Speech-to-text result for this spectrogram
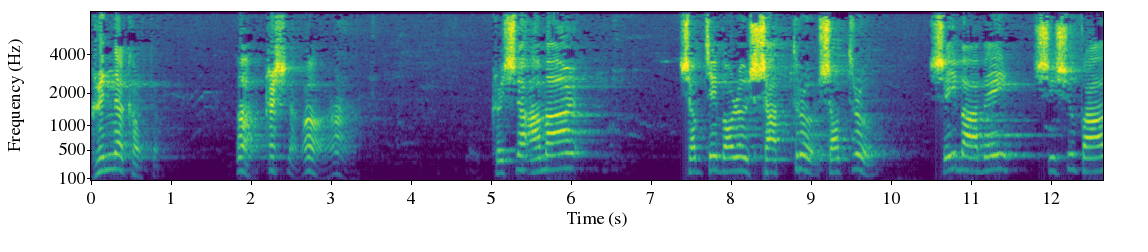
ঘৃণা করত। কৃষ্ণ কৃষ্ণ আমার সবচেয়ে বড় শত্রু শত্রু। সেইভাবে শিশুপাল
